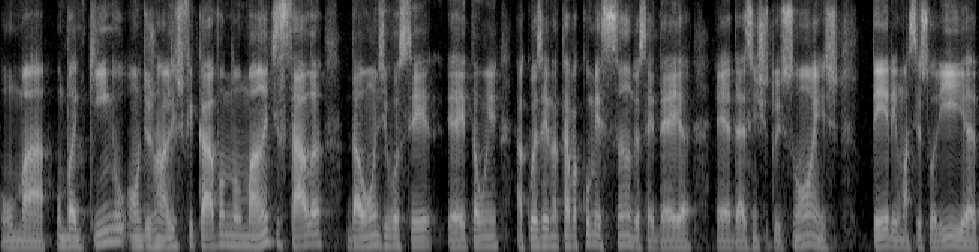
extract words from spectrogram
uma, um banquinho onde os jornalistas ficavam numa antessala da onde você. É, então a coisa ainda estava começando essa ideia é, das instituições terem uma assessoria,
